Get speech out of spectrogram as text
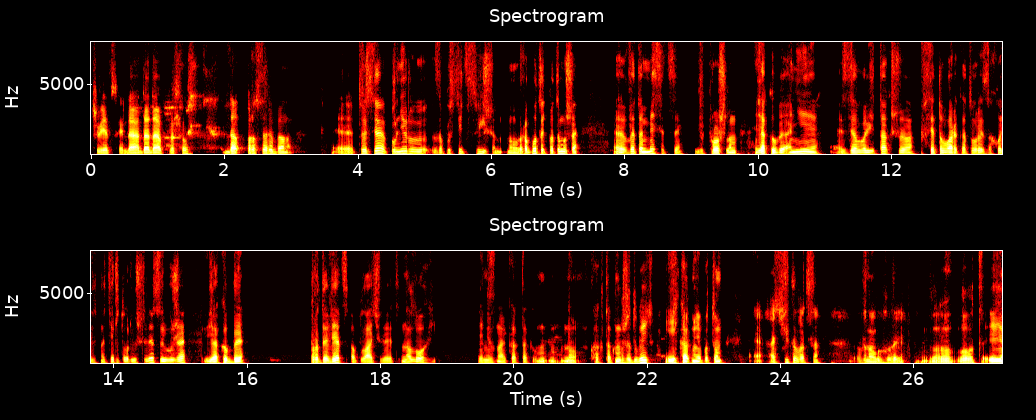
Швеции. Да, да, да, прошу. Да, просто ребенок Э, то есть я планирую запустить с Вишем, ну, работать, потому что э, в этом месяце и в прошлом якобы они сделали так, что все товары, которые заходят на территорию Швеции, уже якобы продавец оплачивает налоги. Я не знаю, как так, ну, как так может быть, и как мне потом э, отчитываться в налоговой. Вот. И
